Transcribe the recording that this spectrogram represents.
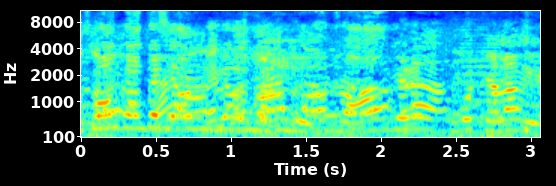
ਕੌਣ ਕਰਦੇ ਜਾਓ ਰਾਮ ਜਿਹੜਾ ਉਹ ਚਲਾ ਗਿਆ।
